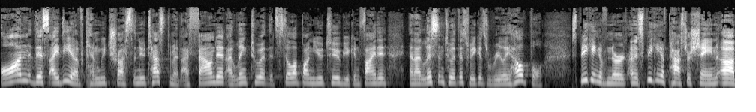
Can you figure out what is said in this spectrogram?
on this idea of can we trust the New Testament. I found it, I linked to it, it's still up on YouTube, you can find it, and I listened to it this week. It's really helpful. Speaking of nerds, I mean, speaking of Pastor Shane, uh,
